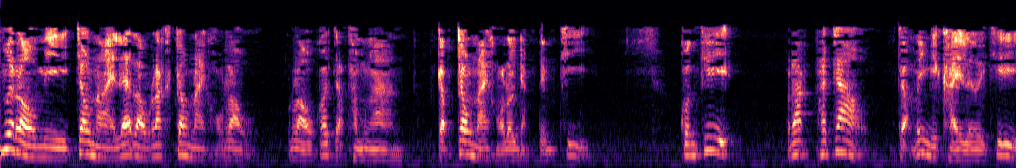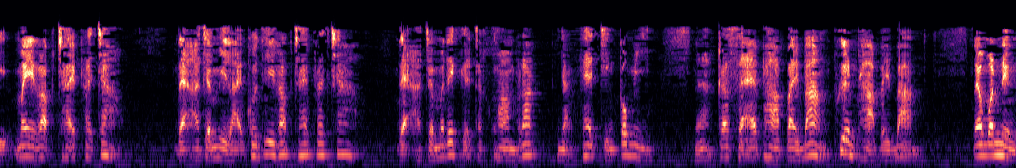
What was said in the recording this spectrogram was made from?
เมื่อเรามีเจ้านายและเรารักเจ้านายของเรา เราก็จะทำงานกับเจ้านายของเราอย่างเต็มที่ คนที่รักพระเจ้าจะไม่มีใครเลยที่ไม่รับใช้พระเจ้า แต่อาจจะมีหลายคนที่รับใช้พระเจ้า แต่อาจจะไม่ได้เกิดจากความรักอย่างแท้จริงก็มีนะกระแสพาไปบ้าง เพื่อนพาไปบ้างแต่วันหนึ่ง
